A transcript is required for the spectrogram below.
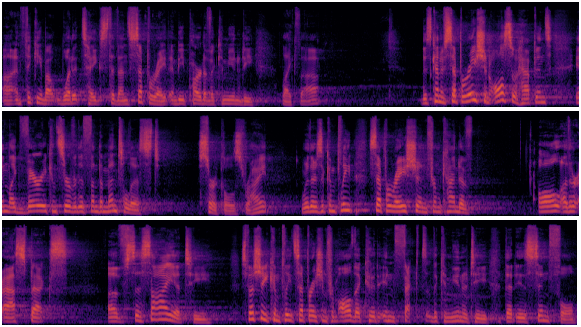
uh, and thinking about what it takes to then separate and be part of a community like that. This kind of separation also happens in like very conservative fundamentalist circles, right? Where there's a complete separation from kind of all other aspects of society, especially complete separation from all that could infect the community that is sinful.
